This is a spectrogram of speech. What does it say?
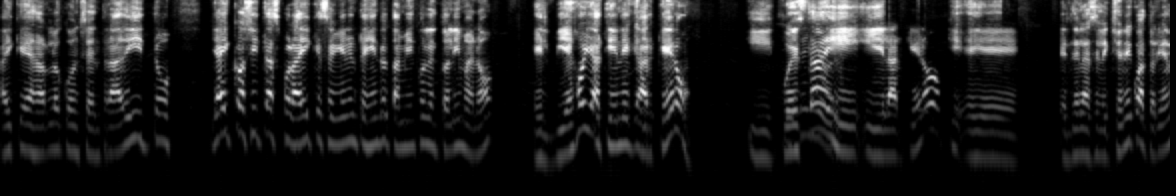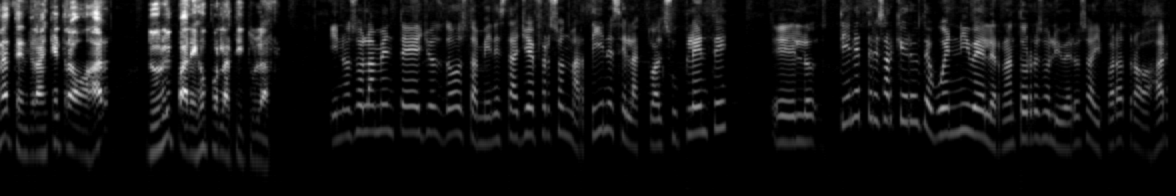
hay que dejarlo concentradito. Y hay cositas por ahí que se vienen tejiendo también con el Tolima, ¿no? El viejo ya tiene arquero y Cuesta y, el arquero, eh, el de la selección ecuatoriana, tendrán que trabajar duro y parejo por la titular. Y no solamente ellos dos, también está Jefferson Martínez, el actual suplente. Eh, tiene tres arqueros de buen nivel, Hernán Torres Oliveros ahí para trabajar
